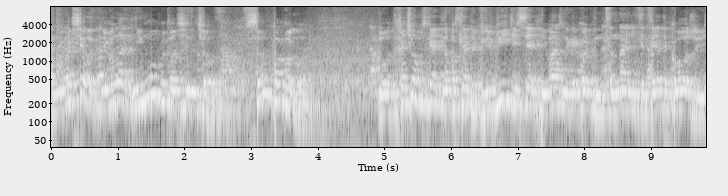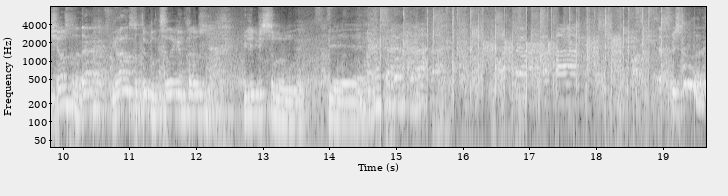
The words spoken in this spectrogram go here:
Они вообще вот не вылазят, не могут вообще ничего. Все по горло. Вот, хочу вам сказать напоследок, любите всех, неважно какой то национальности, цвета кожи, еще что-то, да? Главное, чтобы ты был человеком хорошим. И любить шаурму. Э. Смешно было, да?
